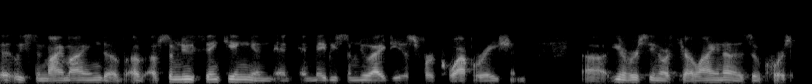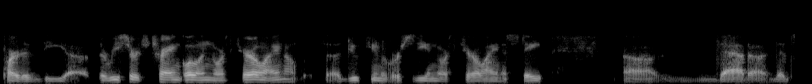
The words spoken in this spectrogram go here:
at least in my mind, of, of, of some new thinking and, and, and, maybe some new ideas for cooperation. Uh, University of North Carolina is, of course, part of the uh, the research triangle in North Carolina with uh, Duke University and North Carolina State. Uh, that uh, that's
